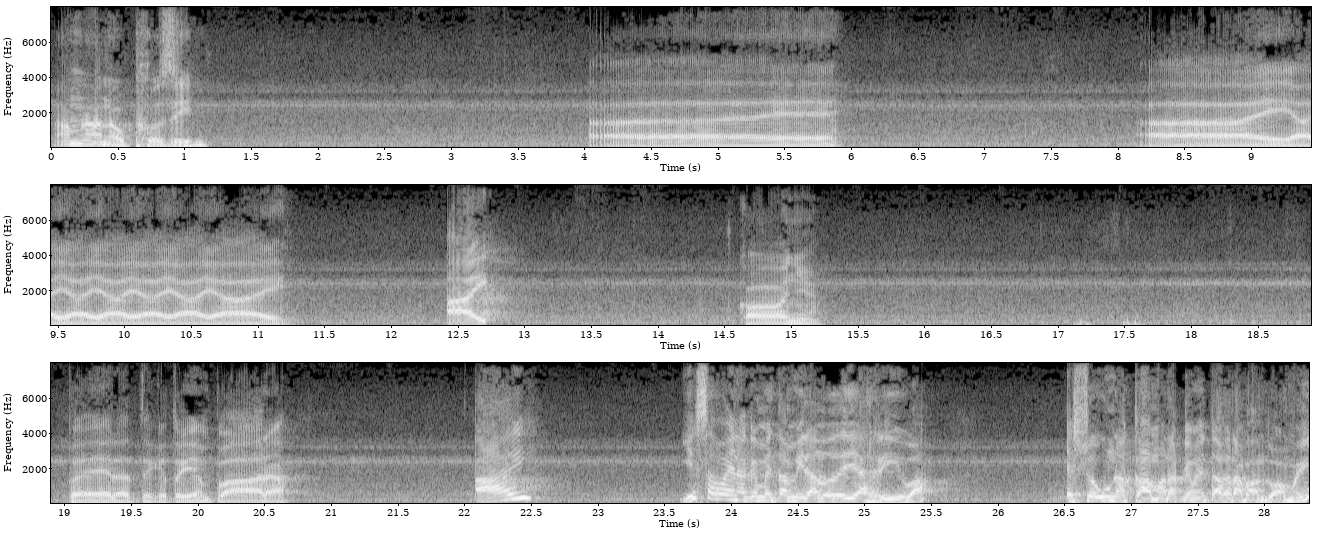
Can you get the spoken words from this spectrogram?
I'm not no pussy. Ay. Ay, ay, ay, ay, ay, ay, ay. Ay. Coño. Espérate, que estoy en para. Ay. ¿Y esa vaina que me está mirando desde arriba? Eso es una cámara que me está grabando a mí.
